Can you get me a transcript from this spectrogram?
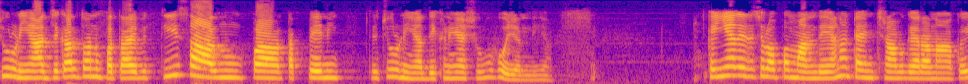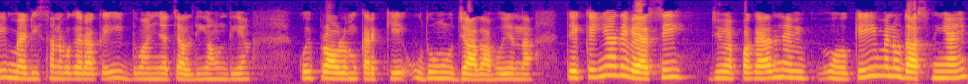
ਝੁਰੜੀਆਂ ਅੱਜ ਕੱਲ ਤੁਹਾਨੂੰ ਪਤਾ ਹੈ ਵੀ 30 ਸਾਲ ਨੂੰ ਆਪਾਂ ਟੱਪੇ ਨਹੀਂ ਤੇ ਝੁਰੜੀਆਂ ਦਿਖਣੀਆਂ ਸ਼ੁਰੂ ਹੋ ਜਾਂਦੀਆਂ। ਕਈਆਂ ਦੇ ਤਾਂ ਚਲੋ ਆਪਾਂ ਮੰਨਦੇ ਆ ਨਾ ਟੈਨਸ਼ਨਾਂ ਵਗੈਰਾ ਨਾ, ਕੋਈ ਮੈਡੀਸਨ ਵਗੈਰਾ, ਕਈ ਦਵਾਈਆਂ ਚੱਲਦੀਆਂ ਹੁੰਦੀਆਂ, ਕੋਈ ਪ੍ਰੋਬਲਮ ਕਰਕੇ ਉਦੋਂ ਜ਼ਿਆਦਾ ਹੋ ਜਾਂਦਾ। ਤੇ ਕਈਆਂ ਦੇ ਵੈਸੇ ਜਿਵੇਂ ਆਪਾਂ ਕਹਿ ਦਿੰਦੇ ਆ ਵੀ, ਉਹ ਕਈ ਮੈਨੂੰ ਦੱਸਦੀਆਂ ਏ,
